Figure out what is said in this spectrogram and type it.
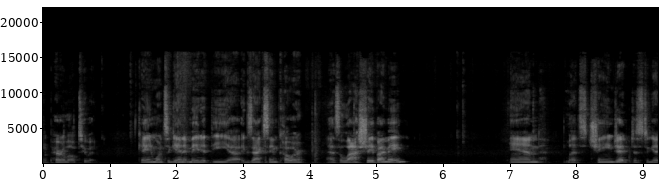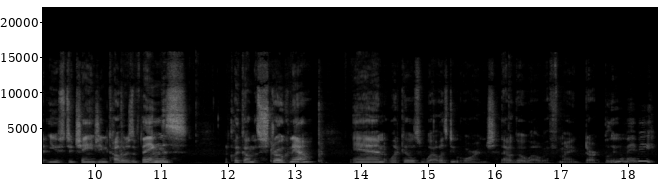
Or parallel to it. Okay, and once again, it made it the uh, exact same color as the last shape I made. And let's change it just to get used to changing colors of things. I'll click on the stroke now. And what goes well? Let's do orange. That'll go well with my dark blue, maybe?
